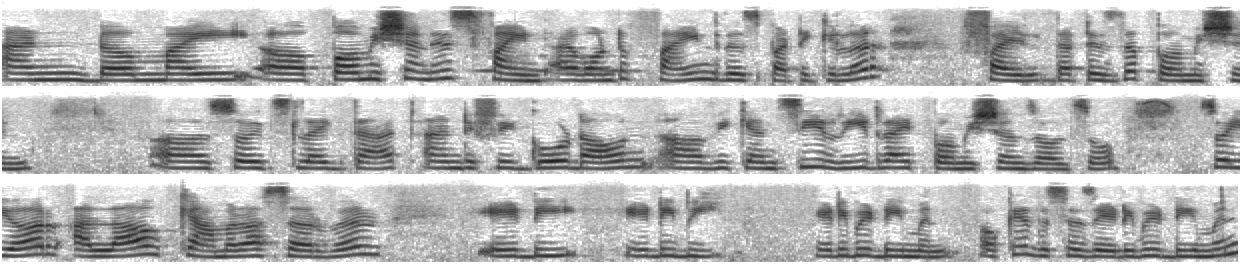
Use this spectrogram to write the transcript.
and uh, my uh, permission is find I want to find this particular file that is the permission. Uh, so it's like that. And if we go down uh, we can see read write permissions also. So here allow camera server AD, ADB ADB daemon. Okay this is ADB daemon.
